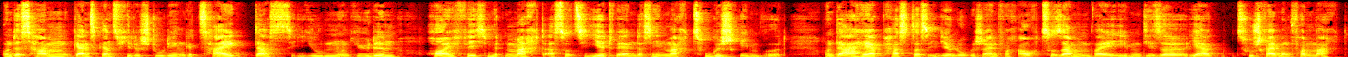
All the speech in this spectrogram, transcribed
Und es haben ganz, ganz viele Studien gezeigt, dass Juden und Jüdinnen häufig mit Macht assoziiert werden, dass ihnen Macht zugeschrieben wird. Und daher passt das ideologisch einfach auch zusammen, weil eben diese ja, Zuschreibung von Macht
